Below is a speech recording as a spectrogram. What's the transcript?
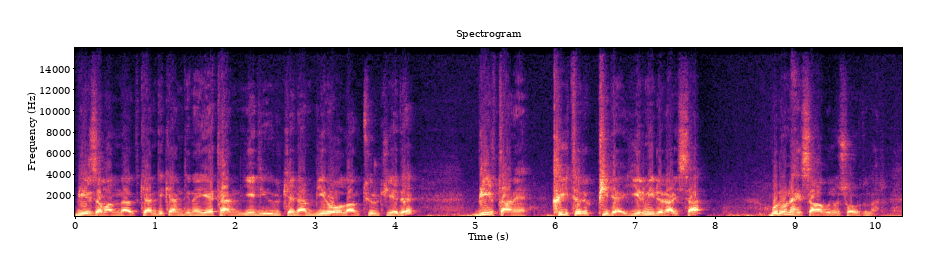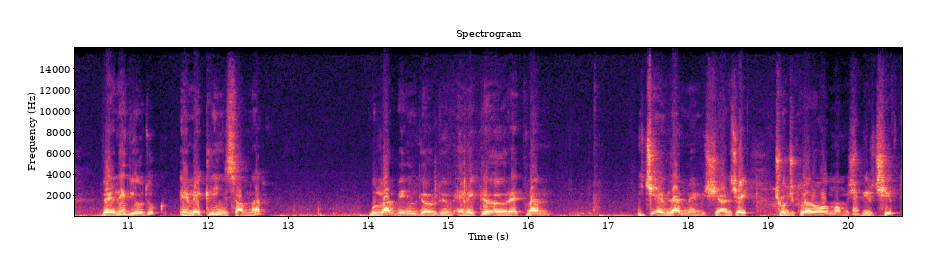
Bir zamanlar kendi kendine yeten 7 ülkeden biri olan Türkiye'de bir tane kıytırık pide 20 liraysa bunun hesabını sordular. Ve ne diyorduk? Emekli insanlar bunlar benim gördüğüm emekli öğretmen hiç evlenmemiş yani şey çocukları olmamış bir çift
